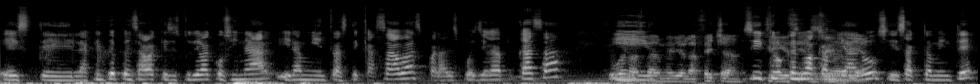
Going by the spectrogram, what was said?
Este, la gente pensaba que se estudiaba cocinar era mientras te casabas para después llegar a tu casa. Bueno, hasta el medio la fecha. Sí, creo que no ha cambiado, sí, exactamente.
